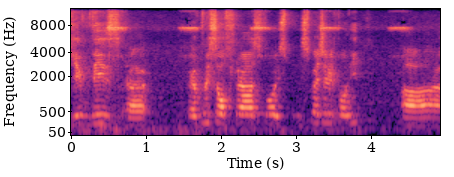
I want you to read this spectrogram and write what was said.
give these uh, every software for especially for the uh,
